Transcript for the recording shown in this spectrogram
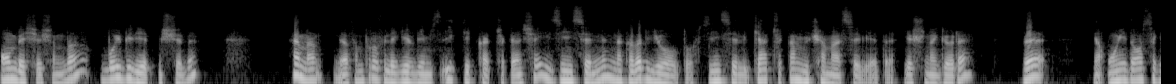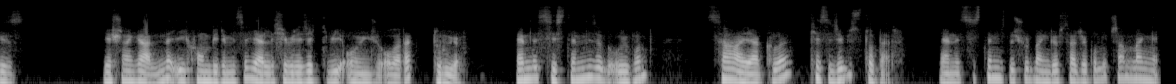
15 yaşında. Boyu 1.77. Hemen zaten profile girdiğimiz ilk dikkat çeken şey zihinselinin ne kadar iyi olduğu. Zihinseli gerçekten mükemmel seviyede yaşına göre ve ya 17-18 yaşına geldiğinde ilk 11'imize yerleşebilecek gibi oyuncu olarak duruyor. Hem de sistemimize de uygun sağ ayaklı kesici bir stoper. Yani sistemimizde şuradan gösterecek olursam ben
